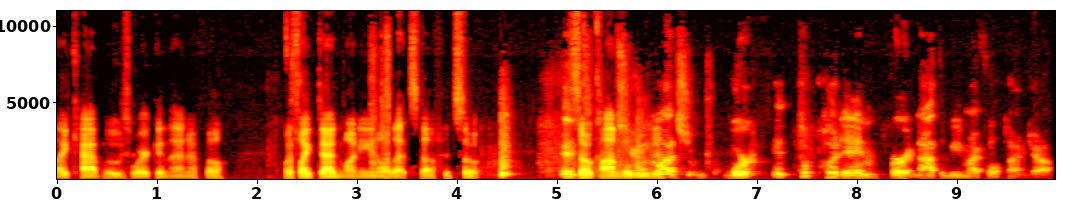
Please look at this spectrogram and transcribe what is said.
like cap moves work in the NFL with like dead money and all that stuff. It's so It's so convoluted. Too much work it, to put in for it not to be my full time job.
